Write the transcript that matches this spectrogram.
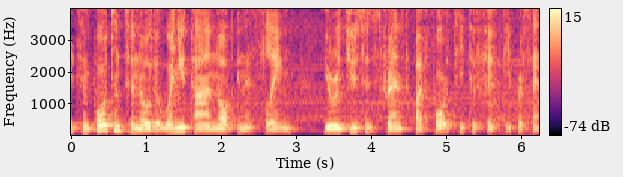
It's important to know that when you tie a knot in a sling, you reduce its strength by 40 to 50%.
